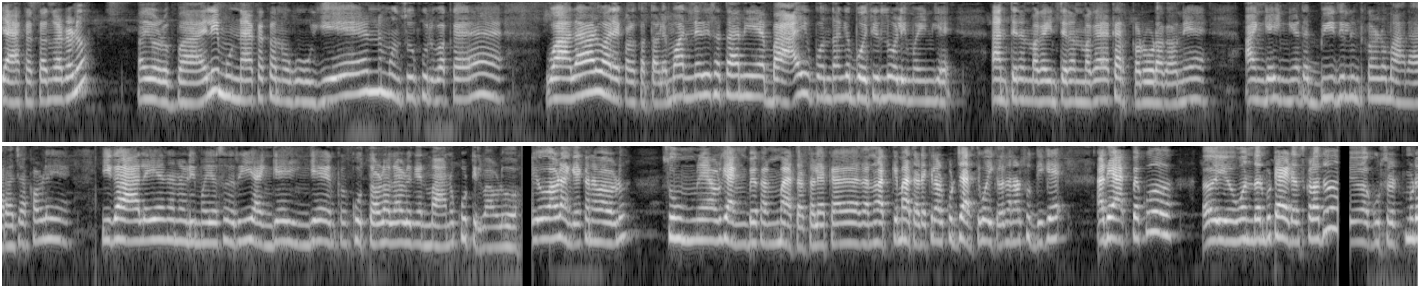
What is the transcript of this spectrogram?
ಯಾಕೆ ಕಂಗಾಡಳು? ಅಯ್ಯೋಳು ಬಾಯಲ್ಲಿ ಮುನ್ನಾಕಕ್ಕ ನೋವು. ಏನು ಮುನ್ಸು ಕುಲ್ವಕ್ಕ? ವಾಲಾಳು ವಾಲೆ ಕಳ್ಕೊತಾಳೆ. ಮೊನ್ನೆ ದಿವಸ ತಾನೇ ಬಾಯಿಗೆ ಬಂದಂಗೆ ಬೋಯ್ತಿದ್ಲು ಒಳಿ ಮೈನ್ಗೆ. ಅಂತೆ ನನ್ನ ಮಗ, ಇಂತೆ ನನ್ನ ಮಗ, ಕರ್ಕೊಂಡು ಓಡಾಗವನೆ ಹಂಗೆ ಹಿಂಗೆ ಅಂತ ಬೀದಿ ನಿಂತ್ಕೊಂಡು ಮಾನಾರಾಜ ಕವಳೆ ಈಗ ಆಲೆಯ ನನ್ನ ಒಳಿ ಮಯ್ಯ ಸರಿ, ಹಂಗೆ ಹಿಂಗೆ ಅನ್ಕೊಂಡು ಕೂತಾಳಲ್ಲ ಅವಳಿಗೆ ಮಾನು ಕೂತಿಲ್ವ ಅವಳು? ಅಯ್ಯೋ, ಅವಳು ಹಂಗೆ ಕಣವ ಅವಳು. ಸುಮ್ಮನೆ ಅವಳಿಗೆ ಹೆಂಗೆ ಬೇಕು ಹಂಗೆ ಮಾತಾಡ್ತಾಳೆ ಯಾಕೆ? ನಾನು ಅದಕ್ಕೆ ಮಾತಾಡಕ್ಕೆ ಅವ್ಳು ಜಾಸ್ತಿ ಹೋಯ್ಕಲ್ಲ ನಾನು ಸುದ್ದಿಗೆ. ಅದೇ ಹಾಕ್ಬೇಕು. ಅಯ್ಯೋ, ಒಂದನ್ಬಿಟ್ಟು ಐಡನ್ಸ್ ಕಳದು ಗುರ್ಸಟ್ ಮುಡ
